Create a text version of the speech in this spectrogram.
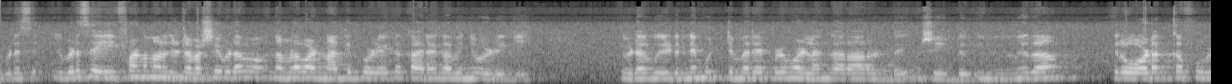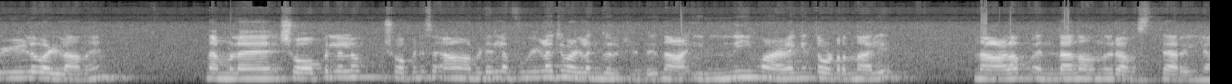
ഇവിടെ ഇവിടെ സേഫാണെന്ന് പറഞ്ഞിട്ട്. പക്ഷേ ഇവിടെ നമ്മളെ വണ്ണാത്തിപ്പുഴയൊക്കെ കര കവിഞ്ഞ് ഒഴുകി. ഇവിടെ വീടിന്റെ മുറ്റം വരെ എപ്പോഴും വെള്ളം കയറാറുണ്ട്. പക്ഷേ ഇത് ഇന്നിതാ റോഡൊക്കെ ഫുള്ള് വെള്ളമാണ് നമ്മളെ ഷോപ്പിലെല്ലാം ഷോപ്പിന്റെ ആ അവിടെയെല്ലാം ഫുള്ളായിട്ട് വെള്ളം കയറിയിട്ടുണ്ട് ഇന്ന് ഈ മഴ ഇങ്ങനെ തുടർന്നാൽ നാളെ എന്താണെന്നൊന്നും ഒരു അവസ്ഥ അറിയില്ല.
